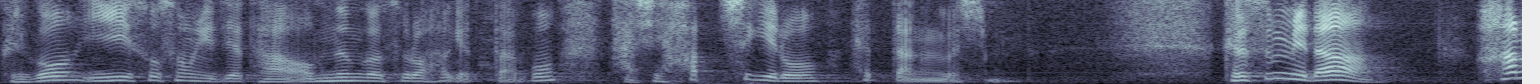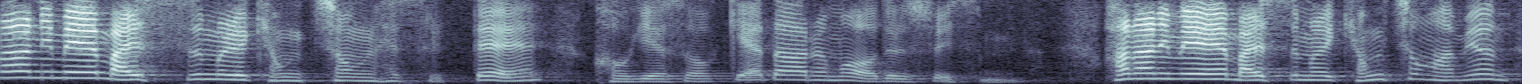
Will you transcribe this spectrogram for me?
그리고 이 소송이 이제 다 없는 것으로 하겠다고 다시 합치기로 했다는 것입니다. 그렇습니다. 하나님의 말씀을 경청했을 때 거기에서 깨달음을 얻을 수 있습니다. 하나님의 말씀을 경청하면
